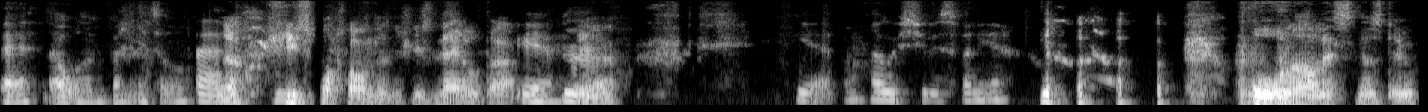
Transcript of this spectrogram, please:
fair. that wasn't funny at all. Um, No, she's spot on and she's nailed that. Yeah, Mm. Yeah. yeah. I wish she was funnier. All our listeners do.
